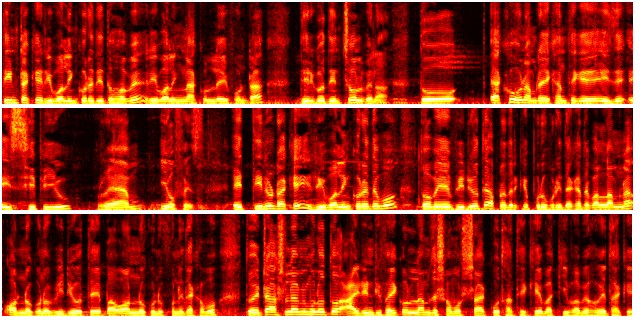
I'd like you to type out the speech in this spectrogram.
তিনটাকে রিবলিং করে দিতে হবে। রিবলিং না করলে এই ফোনটা দীর্ঘদিন চলবে না। তো এখন আমরা এখান থেকে এই যে, এই সিপিইউ র্যাম, ইওফেস, এই তিনোটাকেই রিভলিং করে দেব। তবে এই ভিডিওতে আপনাদেরকে পুরোপুরি দেখাতে পারলাম না, অন্য কোনো ভিডিওতে বা অন্য কোনো ফোনে দেখাবো। তো এটা আসলে আমি মূলত আইডেন্টিফাই করলাম যে সমস্যা কোথা থেকে বা কীভাবে হয়ে থাকে।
